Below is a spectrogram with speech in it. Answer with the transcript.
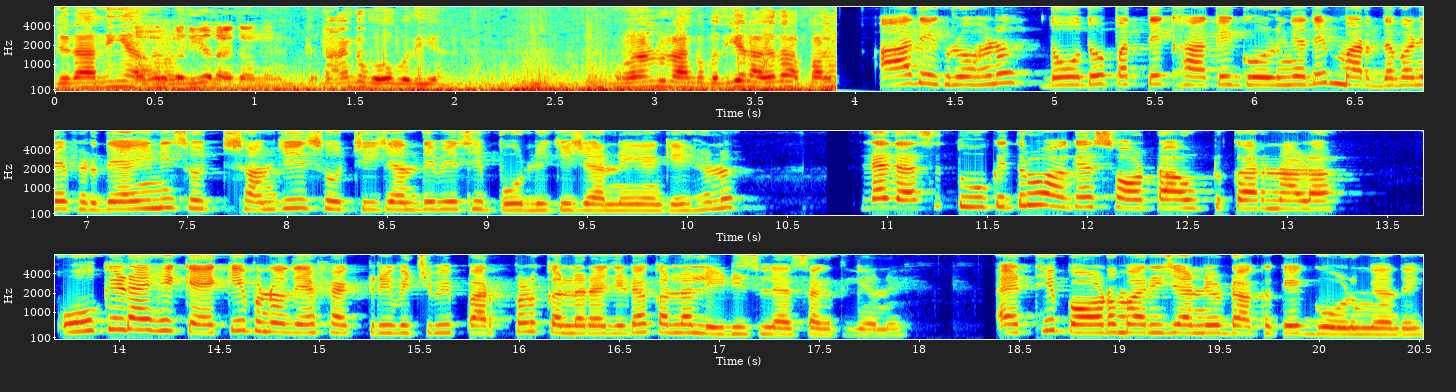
ਜਨਾਨੀਆਂ ਵਧੀਆ ਲੱਗਦਾ ਉਹਨਾਂ ਨੂੰ। ਰੰਗ ਬਹੁਤ ਵਧੀਆ। ਉਹਨਾਂ ਨੂੰ ਰੰਗ ਵਧੀਆ ਲੱਗਦਾ ਆਪਾਂ ਨੂੰ ਆਹ ਦੇਖ ਲਓ ਹਨਾ ਦੋ ਦੋ ਪੱਤੇ ਖਾ ਕੇ ਗੋਲੀਆਂ ਦੇ ਮਰਦ ਬਣੇ ਫਿਰਦੇ ਆ ਹੀ ਨਹੀਂ ਸੋਚ ਸਮਝੀ ਸੋਚੀ ਜਾਂਦੇ ਵੀ ਅਸੀਂ ਬੋਲੀ ਕੀ ਜਾਂਦੇ ਹੈਗੇ ਹਨਾ? ਲੈ ਦੱਸ ਤੂੰ ਕਿਧਰੋਂ ਆ ਗਿਆ ਸੌਟ ਆਊਟ ਕਰਨ ਵਾਲਾ? ਉਹ ਕਿਹੜਾ ਇਹ ਕਹਿ ਕੇ ਬਣਾਉਂਦੇ ਆ ਫੈਕਟਰੀ ਵਿੱਚ ਵੀ ਪਰਪਲ ਕਲਰ ਹੈ ਜਿਹੜਾ ਕੱਲਾ ਲੇਡੀਜ਼ ਲੈ ਸਕਦੀਆਂ ਨੇ? ਇੱਥੇ ਬੌੜ ਮਾਰੀ ਜਾਂਦੇ ਹੋ ਡੱਕ ਕੇ ਗੋਲੀਆਂ ਦੇ।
